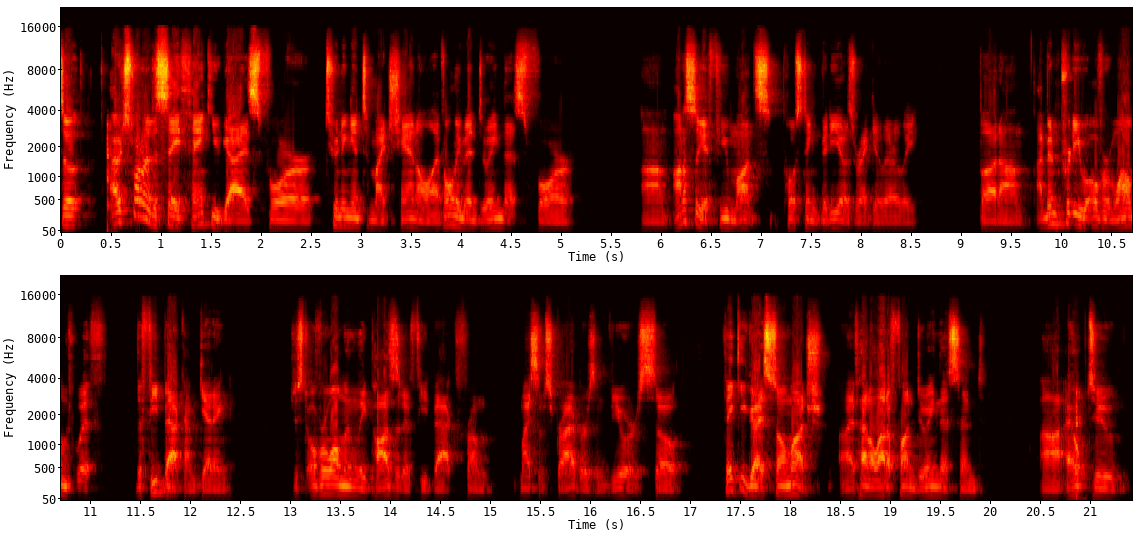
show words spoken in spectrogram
So I just wanted to say thank you guys for tuning into my channel. I've only been doing this for um, honestly a few months, posting videos regularly. But um, I've been pretty overwhelmed with the feedback I'm getting, just overwhelmingly positive feedback from my subscribers and viewers. So thank you guys so much. I've had a lot of fun doing this, and uh, I hope to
